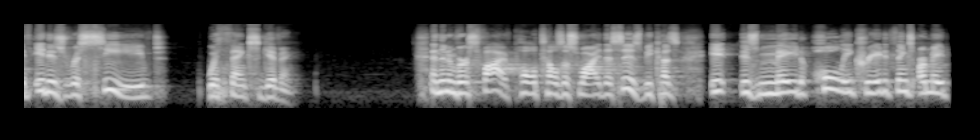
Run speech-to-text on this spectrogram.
if it is received with thanksgiving. And then in verse 5, Paul tells us why this is because it is made holy, created things are made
